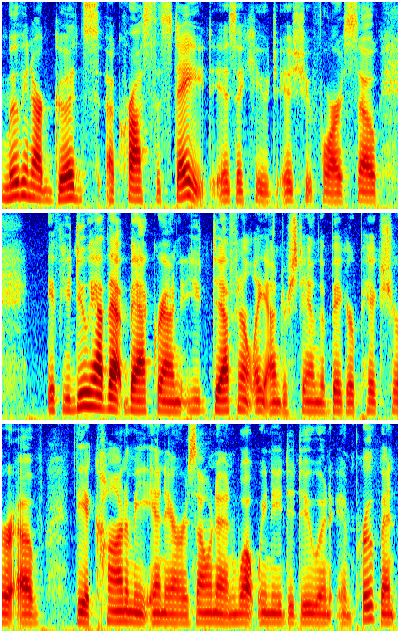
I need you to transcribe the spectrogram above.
moving our goods across the state is a huge issue for us. So, if you do have that background, you definitely understand the bigger picture of the economy in Arizona and what we need to do in improvement,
